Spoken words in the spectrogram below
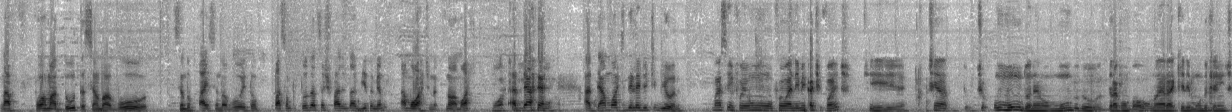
na forma adulta, sendo avô, sendo pai, sendo avô. Então, passando por todas essas fases da vida, menos a morte, né? Não, a morte. Morte Até, porra. até a morte dele a gente viu, né? Mas assim, foi um, foi um anime cativante que tinha, tinha um mundo, né? O mundo do Dragon Ball não era aquele mundo que a gente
